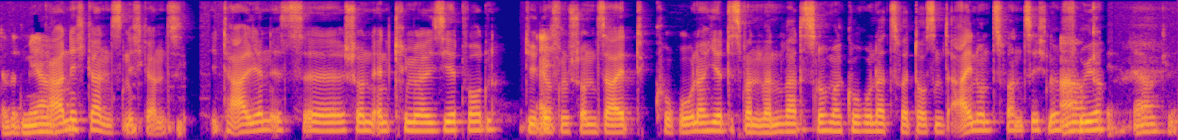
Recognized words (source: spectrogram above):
da wird mehr. Ja, nicht ganz, nicht ganz. Italien ist äh, schon entkriminalisiert worden. Die Echt? dürfen schon seit Corona hier, das wann, wann war das nochmal Corona? 2021, ne? ah, Früher. okay. Ja, okay.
